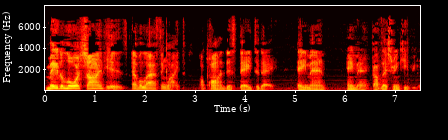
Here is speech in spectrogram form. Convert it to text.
May the Lord shine his everlasting light upon this day today. Amen. Amen. God bless you and keep you.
